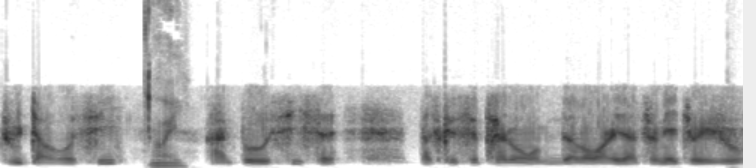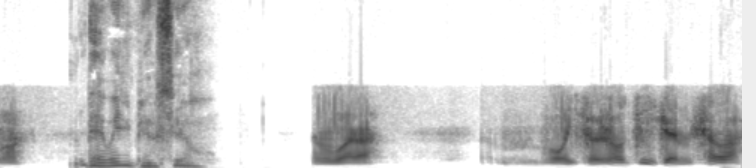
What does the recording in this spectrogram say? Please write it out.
tout le temps aussi, Oui. un peu aussi, parce que c'est très long d'avoir les infirmiers tous les jours. hein. Ben oui, bien sûr. Voilà. Bon, ils sont gentils quand même, ça va.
